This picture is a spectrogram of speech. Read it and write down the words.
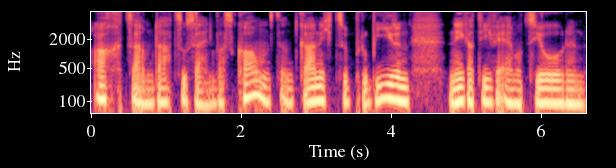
achtsam da zu sein, was kommt und gar nicht zu probieren, negative Emotionen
